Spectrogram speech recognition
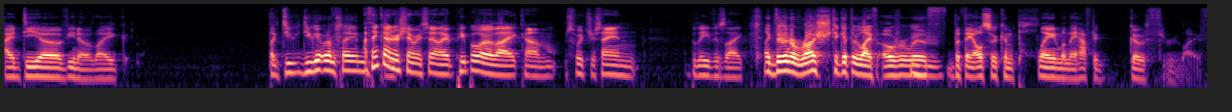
idea of you know, like, like do you, do you get what I'm saying? I think I understand what you're saying. Like people are like, um, so what you're saying, I believe, is like, like they're in a rush to get their life over with, Mm-hmm. but they also complain when they have to go through life.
